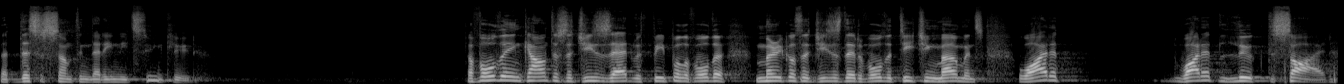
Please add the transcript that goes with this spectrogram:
that this is something that he needs to include? Of all the encounters that Jesus had with people, of all the miracles that Jesus did, of all the teaching moments, why did, why did Luke decide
